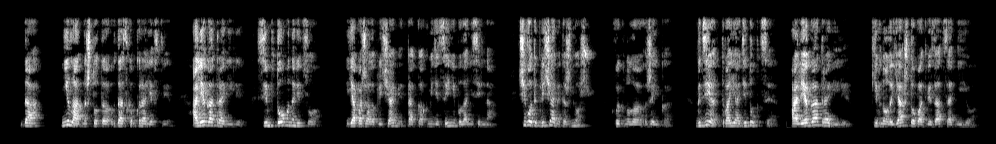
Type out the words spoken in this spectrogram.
Да, неладно что-то в датском королевстве. Олега отравили. Симптомы на лицо. Я пожала плечами, так как в медицине была не сильна. «Чего ты плечами-то жмешь?» – фыкнула Женька. «Где твоя дедукция?» «Олега отравили», – кивнула я, чтобы отвязаться от нее.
